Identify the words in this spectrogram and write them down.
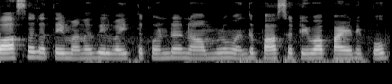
வாசகத்தை மனதில் வைத்துக்கொண்டு நாமளும் வந்து பாசிட்டிவாக பயணிப்போம்.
